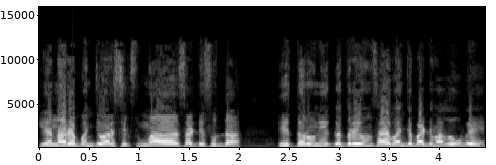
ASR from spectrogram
येणाऱ्या पंचवार्षिकसाठी सुद्धा हे तरुण एकत्र येऊन साहेबांच्या पाठीमागे उभे आहे.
